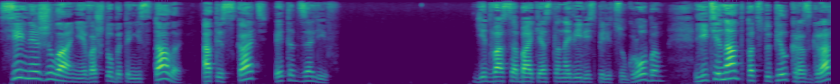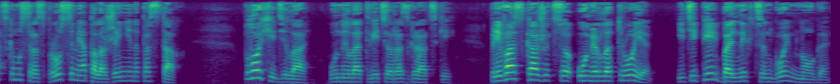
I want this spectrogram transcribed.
сильное желание во что бы то ни стало отыскать этот залив. Едва собаки остановились перед сугробом, лейтенант подступил к Разградскому с расспросами о положении на постах. «Плохи дела», — уныло ответил Разградский. «При вас, кажется, умерло трое, и теперь больных цингой много.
